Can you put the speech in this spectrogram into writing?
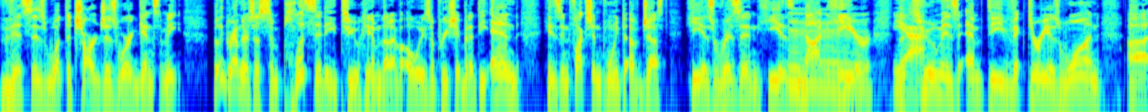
this is what the charges were against him. He, Billy Graham, there's a simplicity to him that I've always appreciated. But at the end, his inflection point of just he is risen, he is not here, the yeah. tomb is empty, victory is won. Uh,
